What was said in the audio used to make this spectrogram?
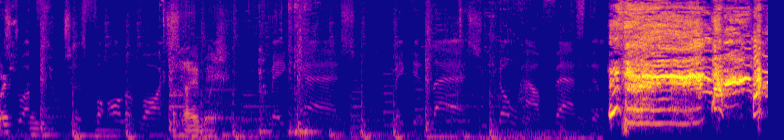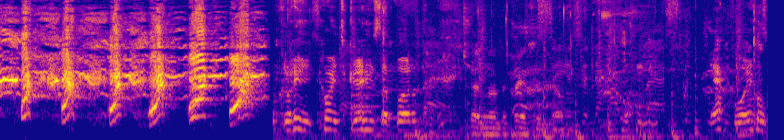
Какой ж ты? Заебись. Кроме, хоть кроме саппорта. Чё, ну депрессию сделал. Я понял.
